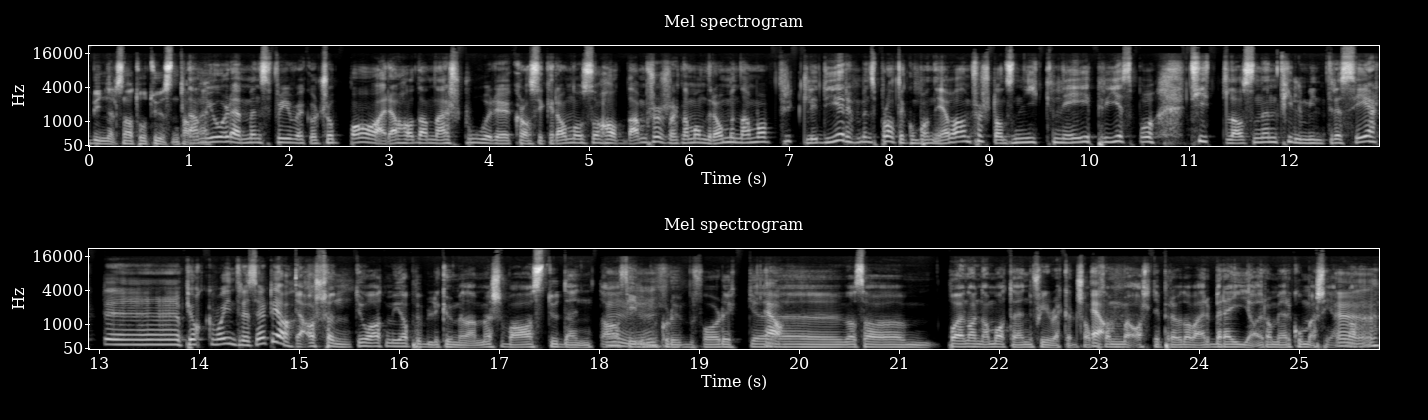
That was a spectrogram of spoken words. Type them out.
begynnelsen av 2000-tallet. De gjorde det, mens Free Record Shop bare hadde de der store klassikerne, og så hadde de selvsagt de andre òg, men de var fryktelig dyre. Mens platekompaniet var de første som gikk ned i pris på titler som en filminteressert eh, pjokk var interessert i. Ja. Ja, og skjønte jo at mye av publikummet deres var studenter, Mm. filmklubbfolk, Ja. eh, altså på en annen måte enn Free Record Shop, Ja. som alltid prøvde å være bredere og mer kommersiell. Da.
